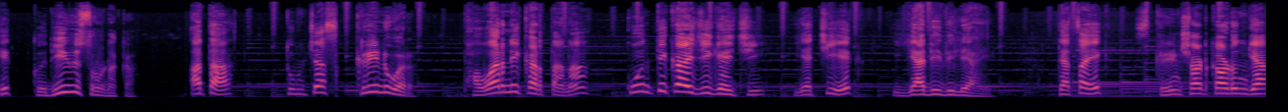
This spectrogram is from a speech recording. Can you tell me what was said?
हे कधीही विसरू नका. आता तुमच्या स्क्रीनवर फवारणी करताना कोणती काळजी घ्यायची याची एक यादी दिली आहे. त्याचा एक स्क्रीनशॉट काढून घ्या.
